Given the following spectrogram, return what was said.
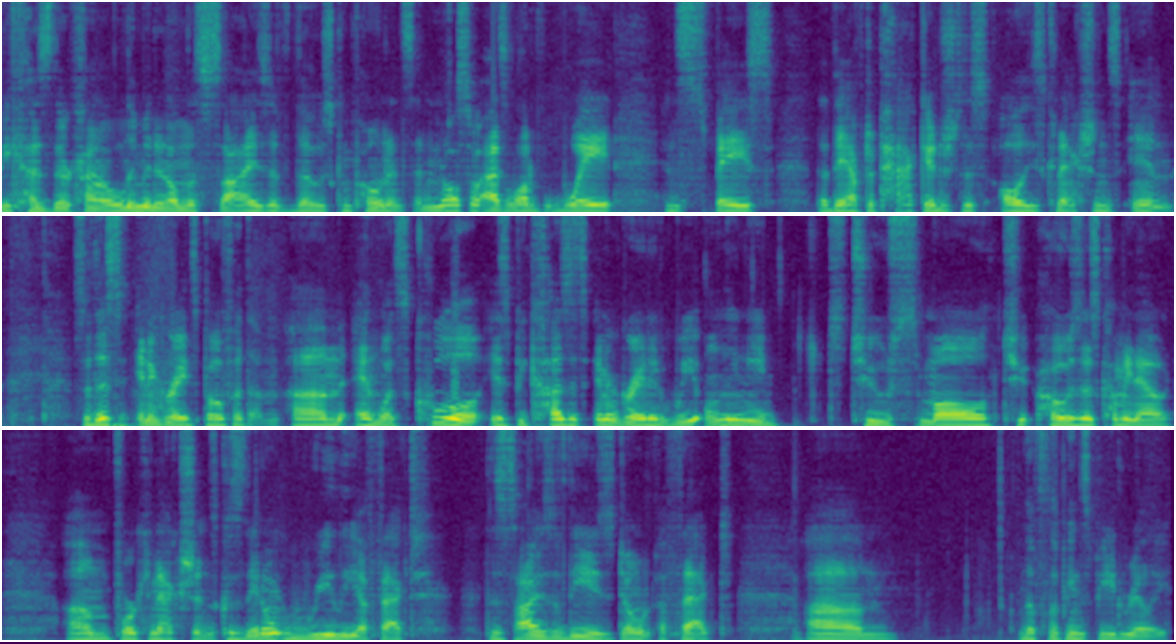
because they're kind of limited on the size of those components. And it also adds a lot of weight and space that they have to package this all these connections in. So this integrates both of them. Um, and what's cool is because it's integrated, we only need two small two hoses coming out um, for connections because they don't really affect the size of these don't affect um, the flipping speed really.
